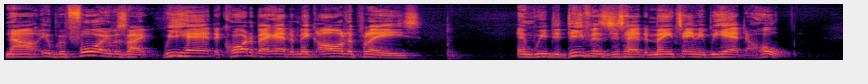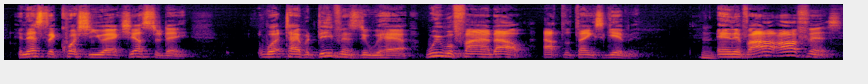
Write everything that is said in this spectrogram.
Now, it, before it was like we had the quarterback had to make all the plays, and we the defense just had to maintain it. We had to hope, and that's the question you asked yesterday. What type of defense do we have? We will find out after Thanksgiving. Hmm. And if our offense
